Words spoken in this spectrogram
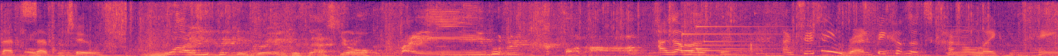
That's step two. Why are you picking green? Because that's your favorite color. I got my thing. I'm choosing red because it's kind of like paint.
